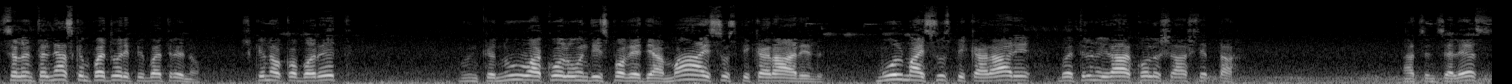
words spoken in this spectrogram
să-l întâlnească în pădure pe bătrânul. Și când o coborât, încă nu acolo unde îi spovedea, mai sus pe cărare, mult mai sus pe cărare, bătrânul era acolo și aștepta. Ați înțeles?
